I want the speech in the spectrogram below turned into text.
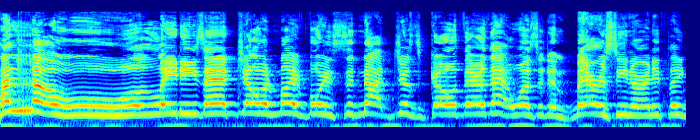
Hello, ladies and gentlemen. My voice did not just go there. That wasn't embarrassing or anything.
